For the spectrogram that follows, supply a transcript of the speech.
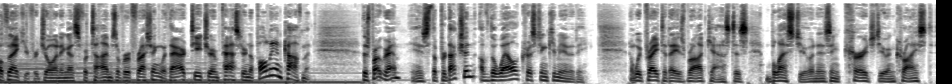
Well, thank you for joining us for Times of Refreshing with our teacher and pastor, Napoleon Kaufman. This program is the production of the Well Christian Community. And we pray today's broadcast has blessed you and has encouraged you in Christ.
